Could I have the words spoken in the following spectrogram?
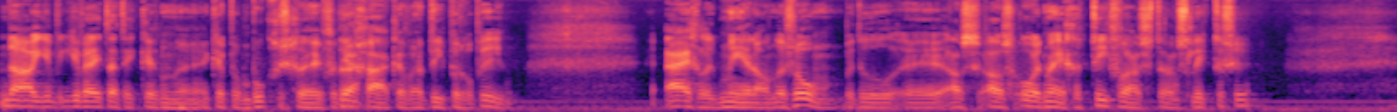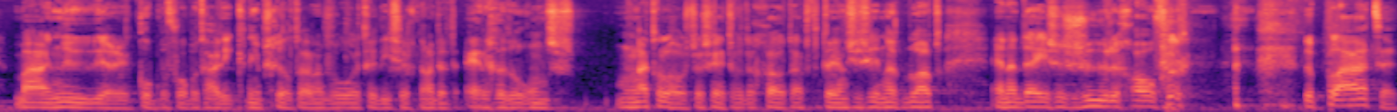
Nou, je, je, weet dat ik een, uh, ik heb een boek geschreven, daar ga ik er wat dieper op in. Eigenlijk meer andersom. Ik bedoel, eh, als, als ooit negatief was, dan slikte ze. Maar nu er komt bijvoorbeeld Harry Knipschild aan het woord... en die zegt, nou, dat ergerde ons mateloos. Dan zetten we de grote advertenties in het blad... en dan deze zurig over de platen.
